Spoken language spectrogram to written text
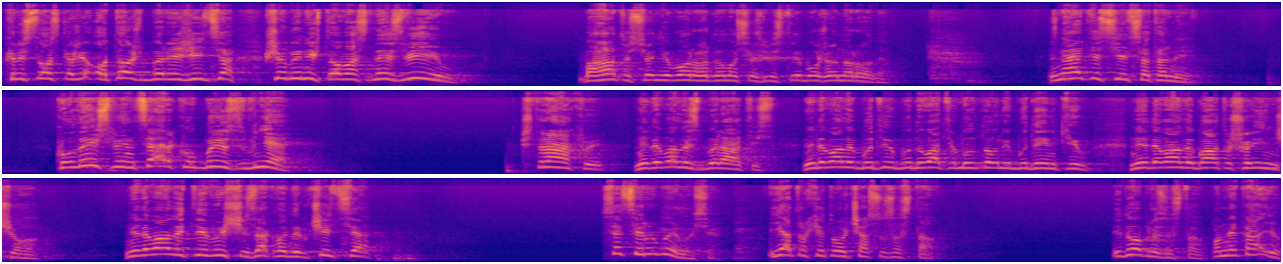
Христос каже, отож бережіться, щоб ніхто вас не звів. Багато сьогодні ворогу вдалося звісти Божого народу. Знаєте ціль сатани? Колись він церкву бив звні. Штрафи не давали збиратись, не давали будувати молитовних будинків, не давали багато що іншого. Не давали ті вищі заклади вчитися. Все це робилося. І я трохи того часу застав. І добре застав. Пам'ятаю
